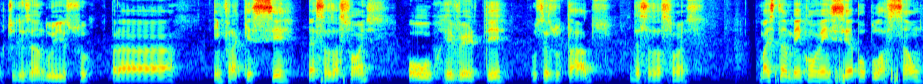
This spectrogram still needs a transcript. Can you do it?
utilizando isso para enfraquecer essas ações ou reverter os resultados dessas ações, mas também convencer a população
